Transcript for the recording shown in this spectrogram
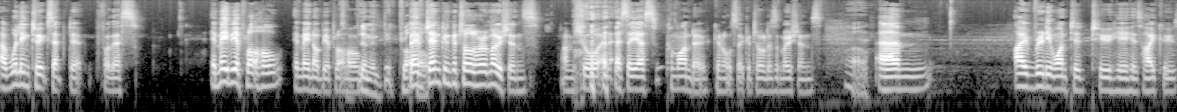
am willing to accept it for this. It may be a plot hole. It may not be a plot hole. blooming big plot But hole. if Jen can control her emotions, I'm sure an SAS commando can also control his emotions. Well, Um, I really wanted to hear his haikus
